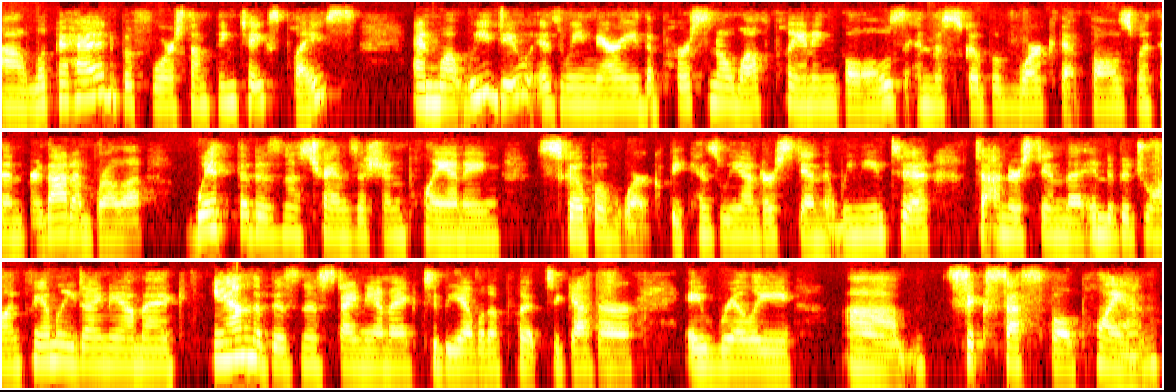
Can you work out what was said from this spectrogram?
uh, look ahead before something takes place. And what we do is we marry the personal wealth planning goals and the scope of work that falls within for that umbrella with the business transition planning scope of work because we understand that we need to to understand the individual and family dynamic and the business dynamic to be able to put together a really um, successful plan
